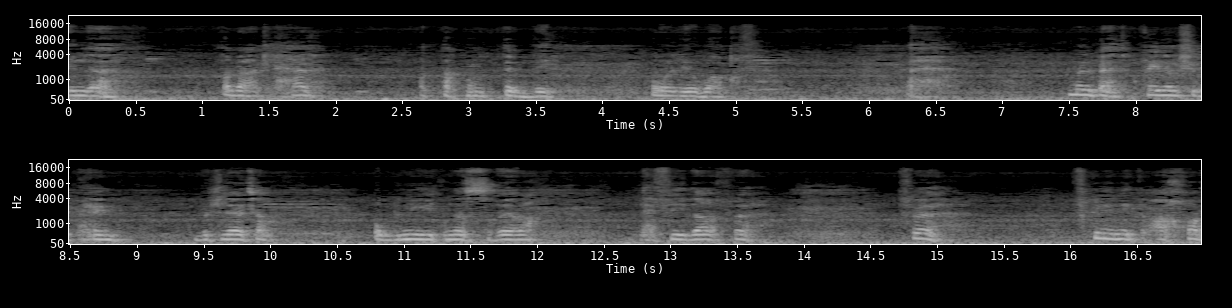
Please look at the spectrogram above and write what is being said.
إلا طبيعة الحال الطاقم الطبي هو اللي واقف. من بعد بقينا مشبحين بثلاثة وبنيتنا الصغيرة الحفيدة في في في كلينيك آخر.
